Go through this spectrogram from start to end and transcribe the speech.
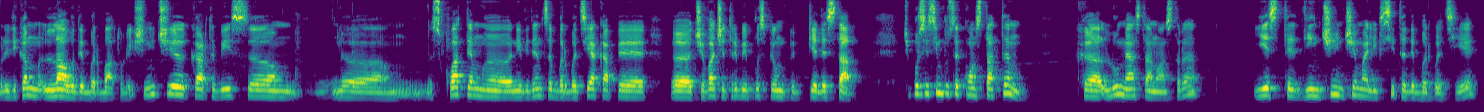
ridicăm laude bărbatului și nici că ar trebui să uh, scoatem uh, în evidență bărbăția ca pe uh, ceva ce trebuie pus pe un piedestal, ci pur și simplu să constatăm că lumea asta noastră este din ce în ce mai lipsită de bărbăție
